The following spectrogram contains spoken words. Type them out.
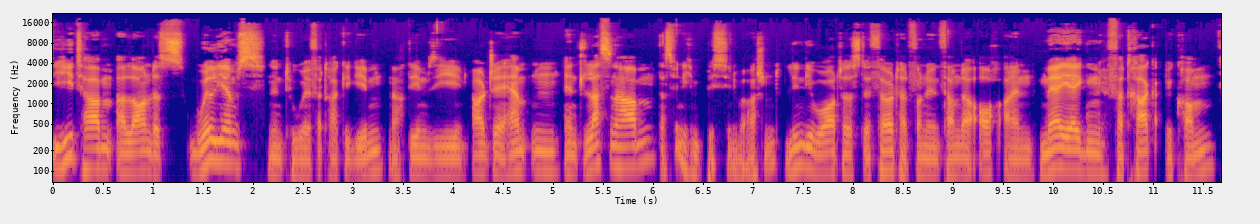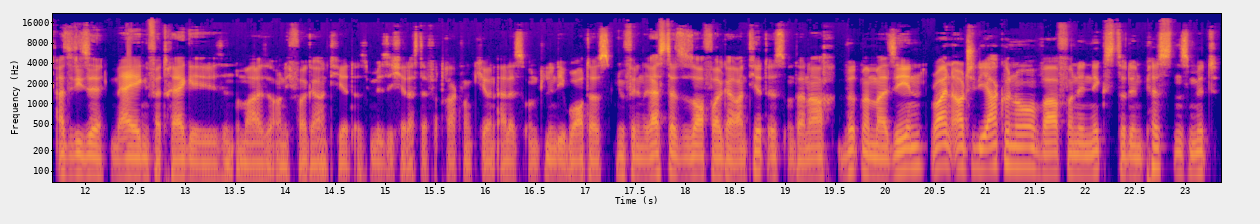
Die Heat haben Alondas Williams einen Two-Way-Vertrag gegeben, nachdem sie RJ Hampton entlassen haben. Das finde ich ein bisschen überraschend. Lindy Waters, Third, hat von den Thunder auch einen mehrjährigen Vertrag bekommen. Also diese mehrjährigen Verträge, die sind normalerweise auch nicht voll garantiert. Also ich bin mir sicher, dass der Vertrag von Keon Ellis und Lindy Waters nur für den Rest der Saison voll garantiert ist und danach wird man mal sehen. Ryan Archidiakono war von den Knicks zu den Pistons mit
